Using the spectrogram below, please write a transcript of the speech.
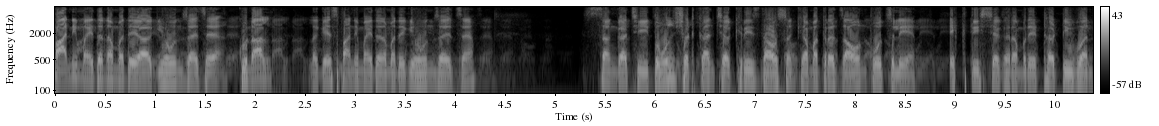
पाणी मैदानामध्ये घेऊन जायचंय. कुणाल? लगेच पाणी मैदानामध्ये घेऊन जायचंय. संघाची दोन षटकांची अखेरीस धावसंख्या मात्र जाऊन पोहोचली एकतीसच्या घरामध्ये थर्टी वन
